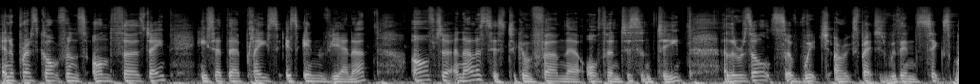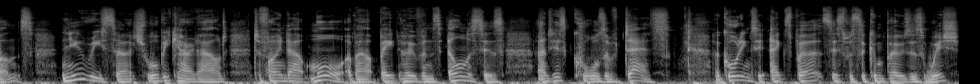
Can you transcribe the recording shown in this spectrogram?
In a press conference on Thursday, he said their place is in Vienna after analysis to confirm their authenticity, the results of which are expected within six months. New research will be carried out to find out more about Beethoven's illnesses and his cause of death. According to experts, this was the composer's wish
